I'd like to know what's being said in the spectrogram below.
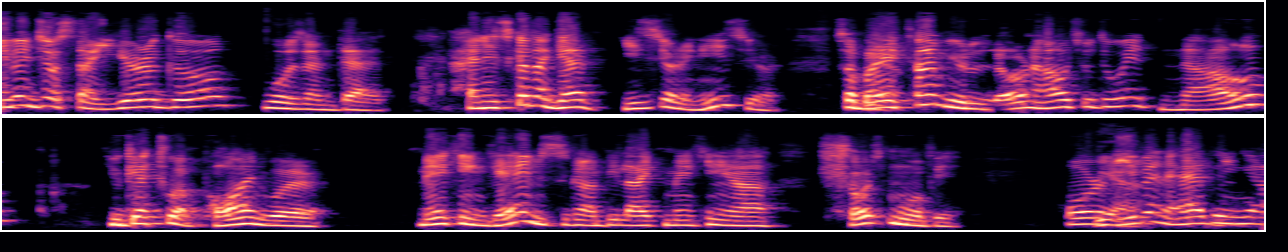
Even just a year ago wasn't that, and it's gonna get easier and easier. So by the time you learn how to do it now, you get to a point where making games is gonna be like making a short movie, or Yeah. even having a,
